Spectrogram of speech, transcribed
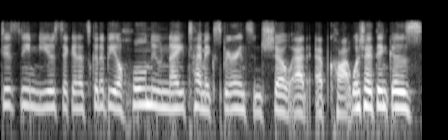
Disney music, and it's going to be a whole new nighttime experience and show at Epcot, which I think is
